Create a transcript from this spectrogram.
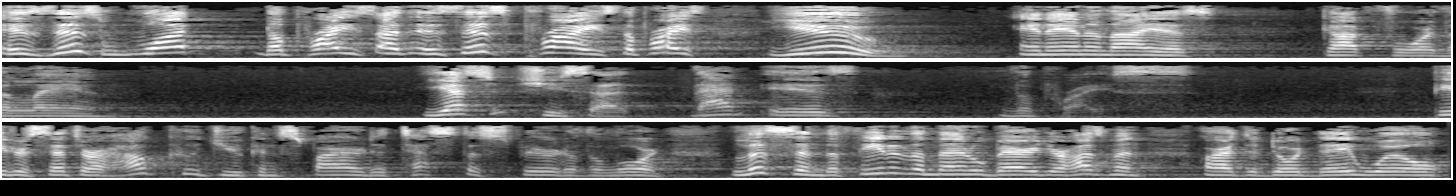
is this what the price, uh, is this price, the price you and Ananias got for the land? Yes, she said, that is the price. Peter said to her, how could you conspire to test the Spirit of the Lord? Listen, the feet of the men who buried your husband are at the door. They will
